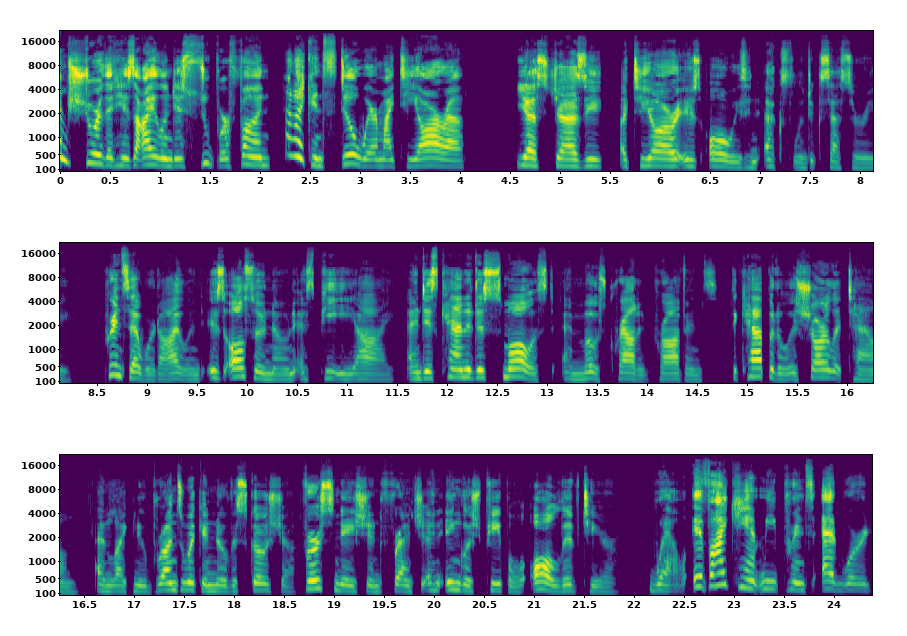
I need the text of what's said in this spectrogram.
I'm sure that his island is super fun and I can still wear my tiara. Yes, Jazzy, a tiara is always an excellent accessory. Prince Edward Island is also known as PEI and is Canada's smallest and most crowded province. The capital is Charlottetown, and like New Brunswick and Nova Scotia, First Nation, French, and English people all lived here. Well, if I can't meet Prince Edward,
